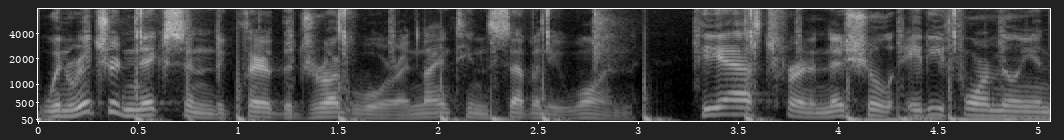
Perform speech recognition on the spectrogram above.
When Richard Nixon declared the drug war in 1971, he asked for an initial $84 million.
